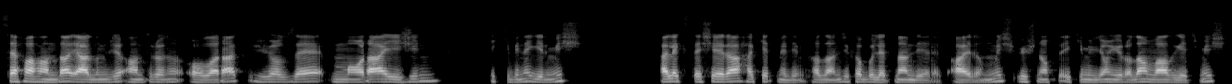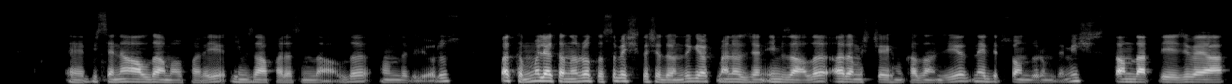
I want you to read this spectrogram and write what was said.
Sefahan'da yardımcı antrenör olarak Jose Moraes'in ekibine girmiş. Alex Teixeira hak etmediğim kazancı kabul etmem diyerek ayrılmış. 3.2 milyon eurodan vazgeçmiş. Ee, bir sene aldı ama o parayı. imza parasını da aldı. Onu da biliyoruz. Bakın Muleka'nın rotası Beşiktaş'a döndü. Gökmen Özcan imzalı aramış Ceyhun kazancıyı. Nedir son durum demiş. Standartlayıcı veya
